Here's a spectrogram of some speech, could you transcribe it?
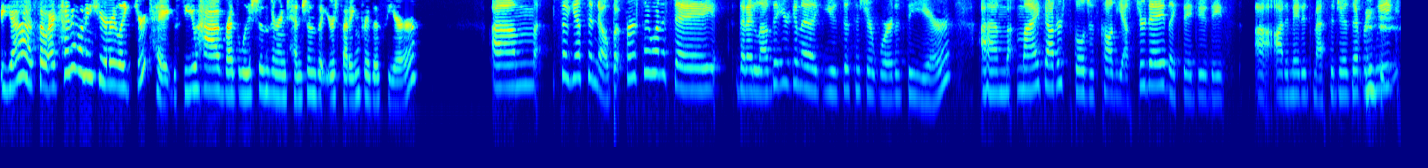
yeah, so I kind of want to hear like your takes. Do you have resolutions or intentions that you're setting for this year? Um, so yes and no. But first I want to say that I love that you're gonna use this as your word of the year. Um, my daughter's school just called yesterday, like they do these uh, automated messages every Mhm. week.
